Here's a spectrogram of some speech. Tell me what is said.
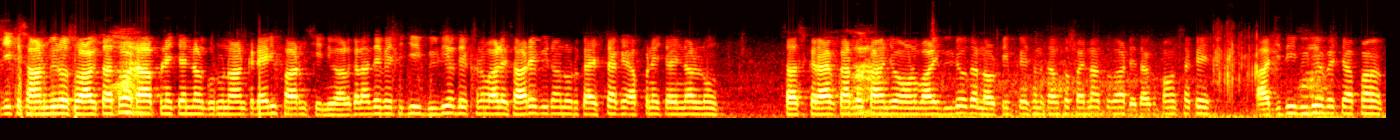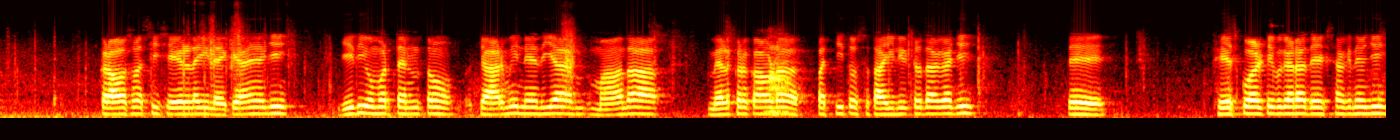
ਜੀ, ਕਿਸਾਨ ਵੀਰੋ, ਸਵਾਗਤ ਹੈ ਤੁਹਾਡਾ ਆਪਣੇ channel Guru Nanak dairy farm Seeniwal Kalan ਦੇ ਵਿੱਚ ਜੀ। ਵੀਡੀਓ ਦੇਖਣ ਵਾਲੇ ਸਾਰੇ ਵੀਰਾਂ ਨੂੰ ਰਿਕਵੈਸਟ ਹੈ ਕਿ ਆਪਣੇ ਚੈਨਲ ਨੂੰ ਸਬਸਕ੍ਰਾਈਬ ਕਰ ਲਓ ਤਾਂ ਜੋ ਆਉਣ ਵਾਲੀ ਵੀਡੀਓ ਦਾ ਨੋਟੀਫਿਕੇਸ਼ਨ ਸਭ ਤੋਂ ਪਹਿਲਾਂ ਤੁਹਾਡੇ ਤੱਕ ਪਹੁੰਚ ਸਕੇ। ਅੱਜ ਦੀ ਵੀਡੀਓ ਵਿੱਚ ਆਪਾਂ ਕ੍ਰਾਸ ਵੱਛੀ ਸੇਲ ਲਈ ਲੈ ਕੇ ਆਏ ਹਾਂ ਜੀ। ਜਿਹਦੀ ਉਮਰ 3 ਤੋਂ 4 ਮਹੀਨੇ ਦੀ ਹੈ ਮਾਂ ਦਾ ਮਿਲਕ ਰਿਕਾਰਡ 25 ਤੋਂ 27 ਲੀਟਰ ਦਾ ਹੈਗਾ ਜੀ। ਤੇ ਫੇਸ ਕੁਆਲਿਟੀ ਵਗੈਰਾ ਦੇਖ ਸਕਦੇ ਹੋ ਜੀ।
